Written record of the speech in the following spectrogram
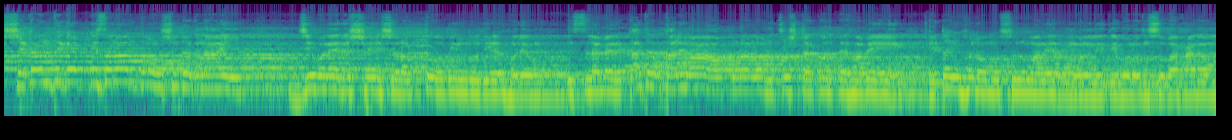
সেখান থেকে পিছানোর কোনো সুযোগ নাই। জীবনের শেষ রক্ত বিন্দু দিয়ে হলেও ইসলামের কাছে কালেমা পড়ানোর চেষ্টা করতে হবে। এটাই হলো মুসলমানের মূলনীতি বলুন সুবহানাহু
